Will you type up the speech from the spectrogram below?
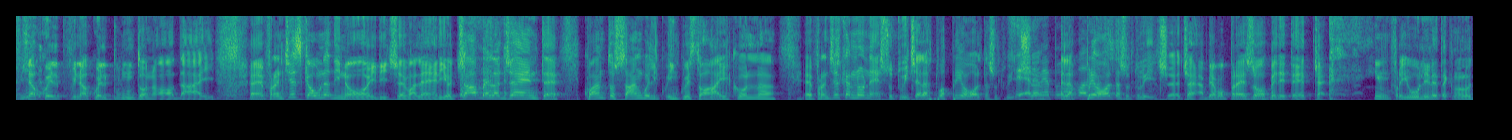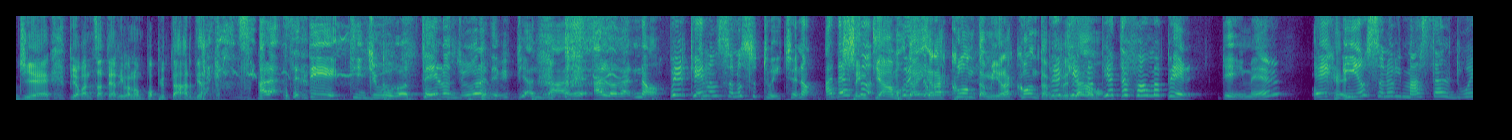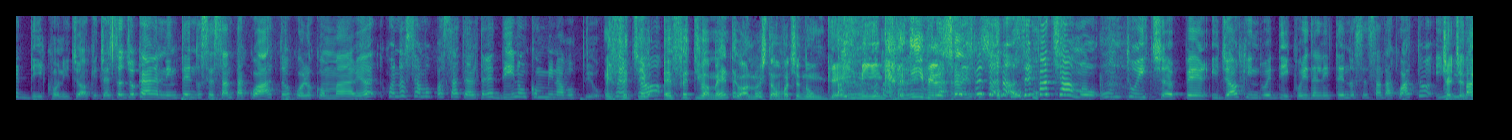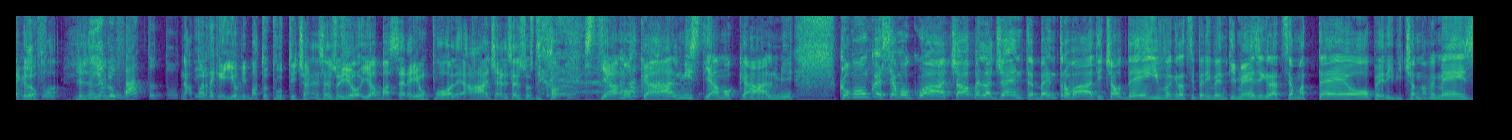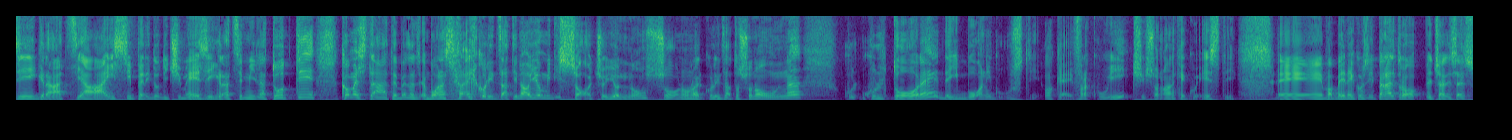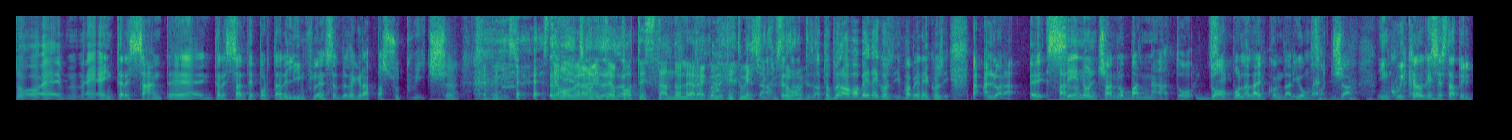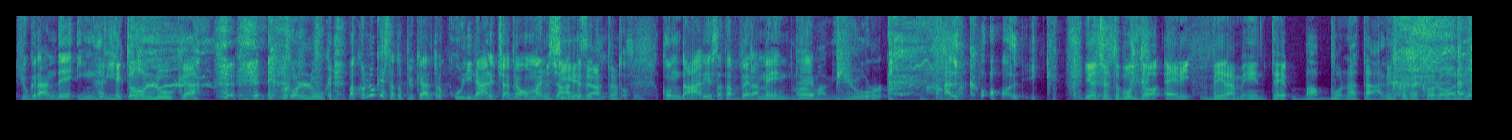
fino, a quel, fino a quel punto no, dai. Eh, Francesca, una di noi, dice Valerio. Ciao bella gente, quanto sangue in questo alcol. Eh, Francesca non è su Twitch, è la tua prima volta su Twitch. Sì, è la mia prima volta prima su volta su Twitch. Cioè, abbiamo preso, vedete, cioè, in Friuli le tecnologie più avanzate arrivano un po' più tardi, ragazzi. Allora, se ti, giuro, te lo giuro, la devi piantare. Allora, no, perché non sono su Twitch? No, adesso... Sentiamo, questo- dai, raccontami, raccontami, Perché. Una piattaforma per gamer. Ok. E io sono rimasta al 2D con i giochi, cioè sto a giocare al Nintendo 64, quello con Mario. Quando siamo passati al 3D non combinavo più. Effettiva- Perciò- effettivamente, guarda, noi stiamo facendo un gaming incredibile. cioè- Sì, perciò- no, se facciamo un Twitch per i giochi in 2D, quelli del Nintendo 64, io C'è gente batto che lo fa. C'è gente io che vi batto tutti. No, a parte che io vi batto tutti, cioè nel senso io, io abbasserei un po' le A, cioè nel senso stiamo, stiamo calmi, stiamo calmi. Comunque siamo qua, ciao bella gente, ben trovati, ciao Dave, grazie per i 20 mesi, grazie a Matteo per i 19 mesi, grazie a Icy per i 12 mesi, grazie mille a tutti. Come state bella gente? Buonasera alcolizzati. No, io mi dissocio, io non sono un alcolizzato, sono un cul- cultore dei buoni gusti, ok? Fra cui ci sono anche questi. E va bene così. Peraltro, cioè nel senso, è, è interessante, è interessante portare l'influencer della grappa su Twitch. È bellissimo. Stiamo Cioè, veramente un po' testando le regole di Twitch esatto, in questo esatto, momento. esatto. Però va bene così, va bene così. Ma allora, eh, se Allora. non ci hanno bannato dopo la live con Dario Moccia, in cui credo che sia stato stato il più grande E invito. con Luca. e con Luca. Ma con Luca è stato più che altro culinario, cioè abbiamo mangiato Sì, e esatto, bevuto. sì. Con Dario è stata veramente pure alcolic. Io a un certo punto eri veramente Babbo Natale come colore.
